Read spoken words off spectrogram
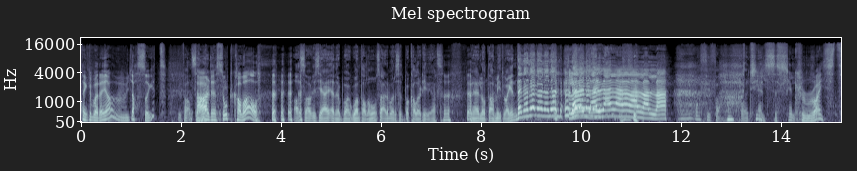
Tenk bare ja, jaså, gitt. Er det sort kanal? altså, hvis jeg ender opp på Guantánamo, så er det bare å sette på Color TV. Altså. Med låta Meatwagon. Å, fy faen. Jesus Christ.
